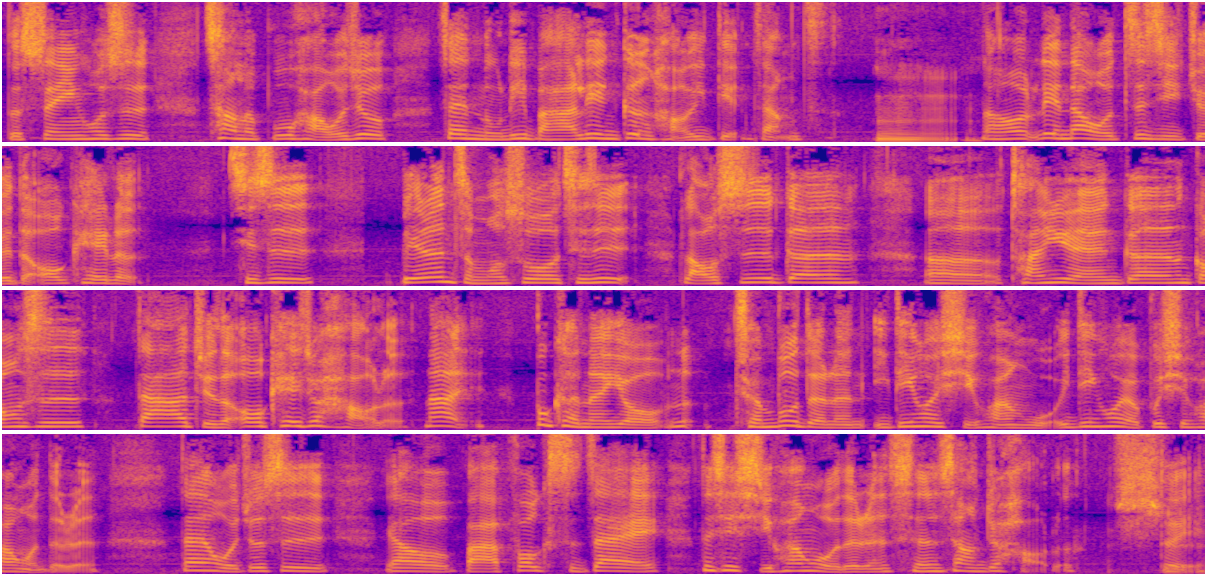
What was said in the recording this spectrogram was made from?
的声音，或是唱的不好，我就再努力把它练更好一点，这样子，嗯，然后练到我自己觉得 OK 了。其实别人怎么说，其实老师跟呃团员跟公司大家觉得 OK 就好了。那不可能有那全部的人一定会喜欢我，一定会有不喜欢我的人。但我就是要把 focus 在那些喜欢我的人身上就好了。对，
